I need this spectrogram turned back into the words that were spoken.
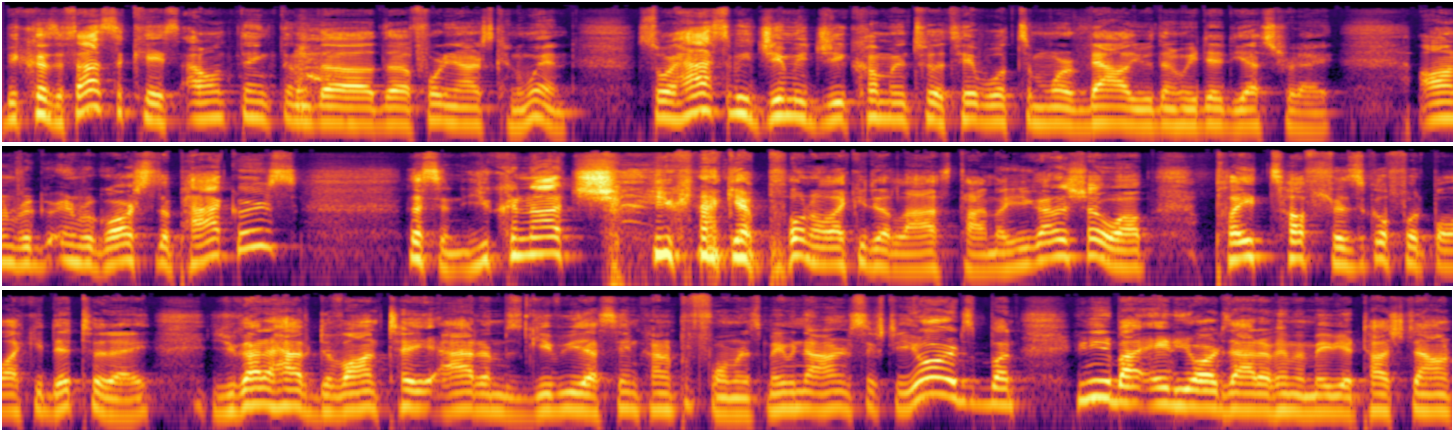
Because if that's the case, I don't think then the, the 49ers can win. So it has to be Jimmy G coming to the table with some more value than we did yesterday. On in regards to the Packers, listen, you cannot you cannot get blown out like you did last time. Like you got to show up, play tough physical football like you did today. You got to have Davante Adams give you that same kind of performance. Maybe not 160 yards, but you need about 80 yards out of him and maybe a touchdown.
